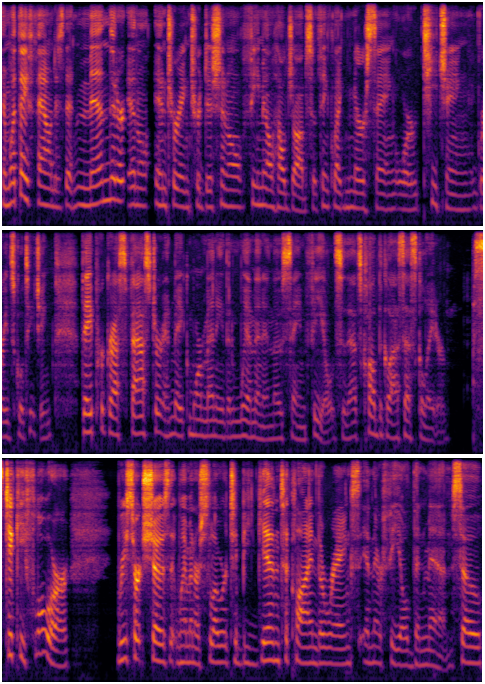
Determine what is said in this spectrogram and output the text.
And what they found is that men that are in, entering traditional female held jobs, so think like nursing or teaching, grade school teaching, they progress faster and make more money than women in those same fields. So that's called the glass escalator. Sticky floor research shows that women are slower to begin to climb the ranks in their field than men. So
